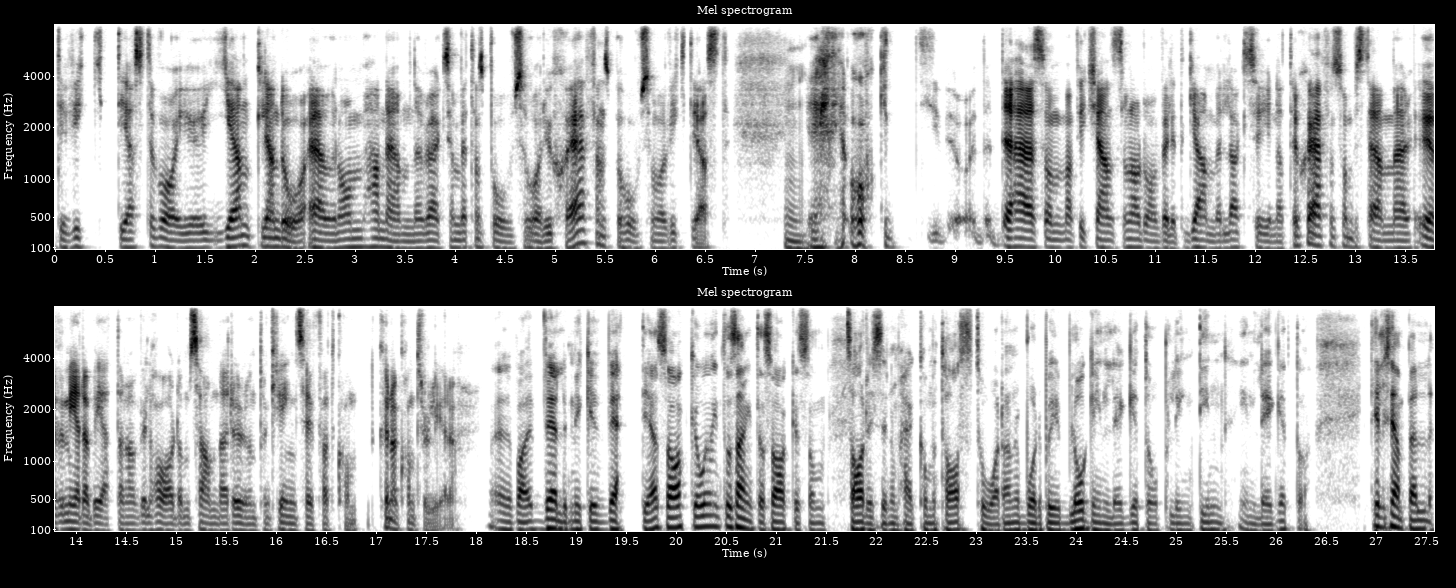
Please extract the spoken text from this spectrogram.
Det viktigaste var ju egentligen då, även om han nämner verksamhetens behov, så var det ju chefens behov som var viktigast. Mm. Och det här som man fick känslan av då, en väldigt gammeldags syn att det är chefen som bestämmer över medarbetarna och vill ha dem samlade runt omkring sig för att kon kunna kontrollera. Det var väldigt mycket vettiga saker och intressanta saker som sades i de här kommentarstrådarna både på blogginlägget och på LinkedIn-inlägget. Till exempel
